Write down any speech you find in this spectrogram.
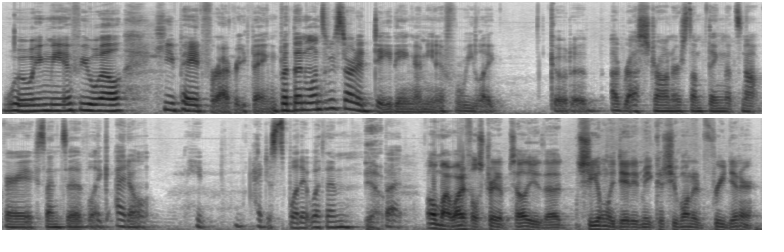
wooing me, if you will, he paid for everything. But then once we started dating, I mean, if we like go to a restaurant or something that's not very expensive, like I don't, I just split it with him. Yeah. But Oh, my wife will straight up tell you that she only dated me because she wanted free dinner.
